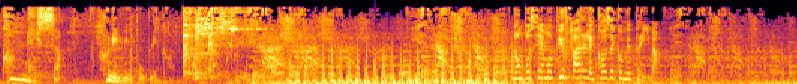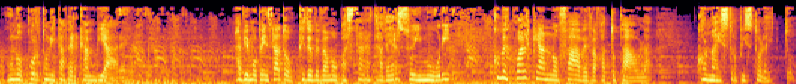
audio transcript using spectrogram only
connessa con il mio pubblico. Non possiamo più fare le cose come prima. Un'opportunità per cambiare. Abbiamo pensato che dovevamo passare attraverso i muri come qualche anno fa aveva fatto Paola col maestro Pistoletto.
